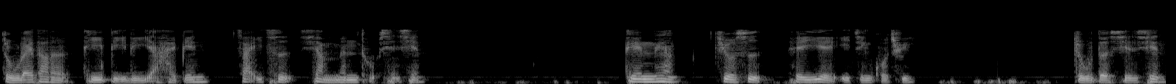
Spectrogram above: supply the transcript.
主来到了提比利亚海边，再一次向门徒显现。天亮就是黑夜已经过去。主的显现，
